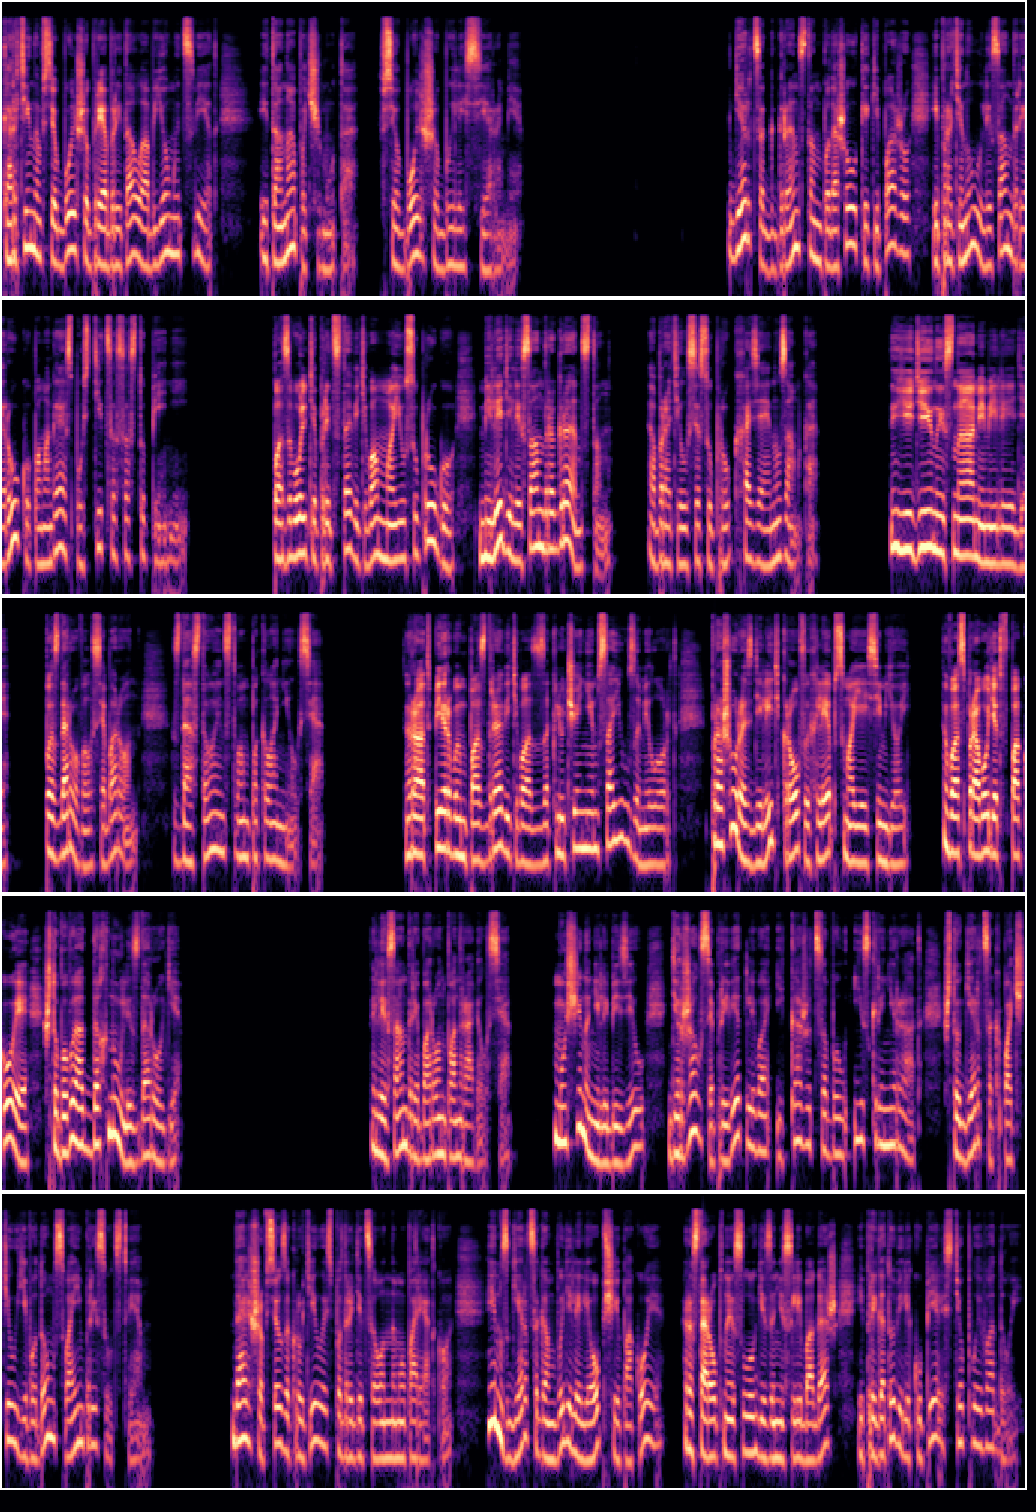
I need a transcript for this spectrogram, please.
Картина все больше приобретала объем и цвет — и тона почему-то все больше были серыми. Герцог Грэнстон подошел к экипажу и протянул Лиссандре руку, помогая спуститься со ступеней. «Позвольте представить вам мою супругу, миледи Лиссандра Грэнстон», — обратился супруг к хозяину замка. «Единый с нами, миледи», — поздоровался барон, с достоинством поклонился. «Рад первым поздравить вас с заключением союза, милорд. Прошу разделить кров и хлеб с моей семьей. Вас проводят в покое, чтобы вы отдохнули с дороги». Лиссандре барон понравился. Мужчина не лебезил, держался приветливо и, кажется, был искренне рад, что герцог почтил его дом своим присутствием. Дальше все закрутилось по традиционному порядку. Им с герцогом выделили общие покои, расторопные слуги занесли багаж и приготовили купель с теплой водой.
